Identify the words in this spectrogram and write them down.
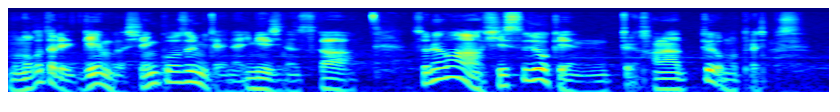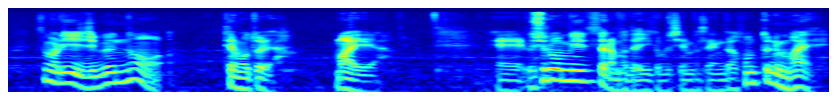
物語ゲームが進行するみたいなイメージなんですがそれは必須条件かなって思ったりします。つまり自分の手元や前や、えー、後ろを見えてたらまだいいかもしれませんが本当に前、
